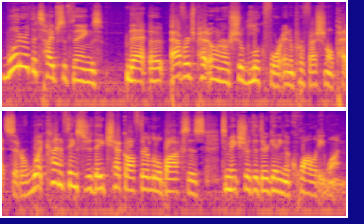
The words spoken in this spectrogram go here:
What are the types of things that an average pet owner should look for in a professional pet sitter? What kind of things should they check off their little boxes to make sure that they're getting a quality one?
